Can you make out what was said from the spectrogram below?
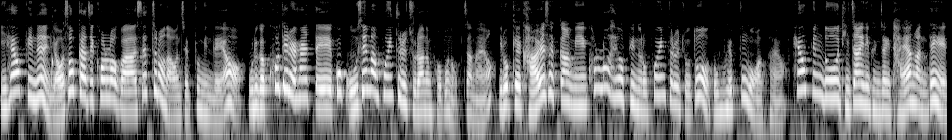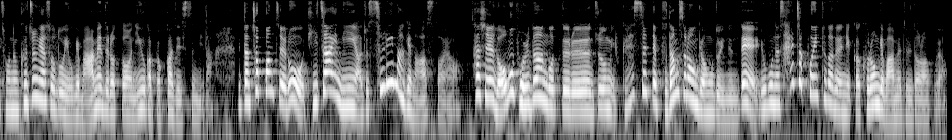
이 헤어핀은 6가지 컬러가 세트로 나온 제품인데요. 우리가 코디를 할 때 꼭 옷에만 포인트를 주라는 법은 없잖아요. 이렇게 가을 색감인 컬러 헤어핀으로 포인트를 줘도 너무 예쁜 것 같아요. 헤어핀도 디자인이 굉장히 다양한데 저는 그 중에서도 이게 마음에 들었던 이유가 몇 가지 있습니다. 일단 첫 번째로 디자인이 아주 슬림하게 나왔어요. 사실 너무 볼드한 것들은 좀 이렇게 했을 때 부담스러운 경우도 있는데 이거는 살짝 포인트가 되니까 그런 게 마음에 들더라고요.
